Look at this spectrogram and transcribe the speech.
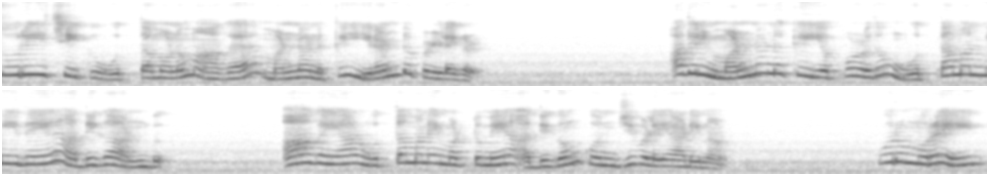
சுரீச்சிக்கு உத்தமனும் ஆக மன்னனுக்கு இரண்டு பிள்ளைகள். அதில் மன்னனுக்கு எப்பொழுதும் உத்தமன் மீதே அதிக அன்பு. ஆகையால் உத்தமனை மட்டுமே அதிகம் கொஞ்சி விளையாடினான். ஒரு முறை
